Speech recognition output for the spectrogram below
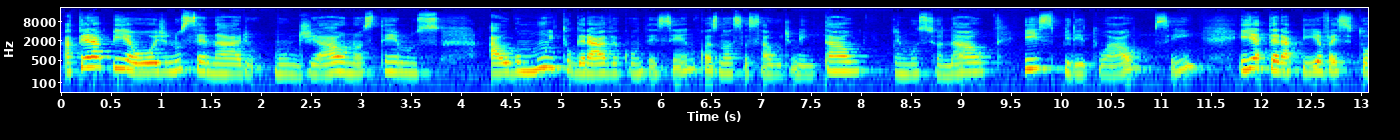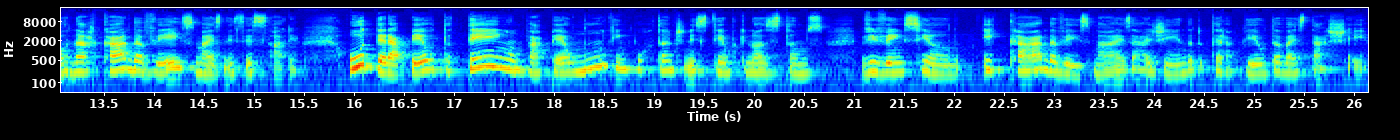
A terapia hoje no cenário mundial, nós temos algo muito grave acontecendo com a nossa saúde mental, emocional, espiritual, sim, e a terapia vai se tornar cada vez mais necessária. O terapeuta tem um papel muito importante nesse tempo que nós estamos vivenciando e cada vez mais a agenda do terapeuta vai estar cheia.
